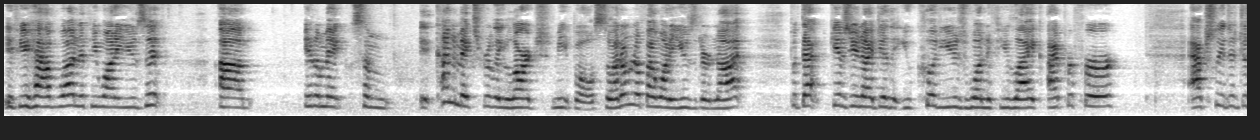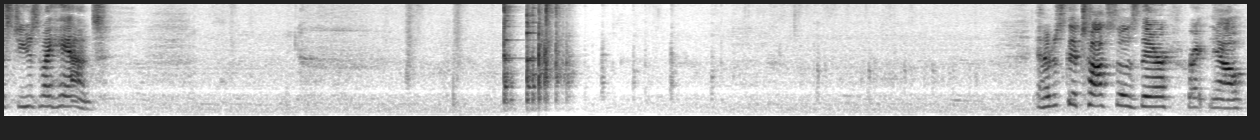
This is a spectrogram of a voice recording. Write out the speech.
if you have one, if you want to use it, um, it'll make some, it kind of makes really large meatballs. So I don't know if I want to use it or not, but that gives you an idea that you could use one if you like. I prefer actually to just use my hands. And I'm just going to toss those there right now.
